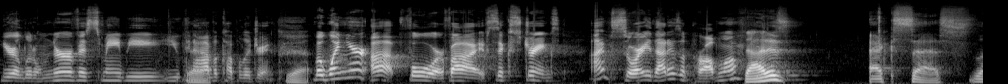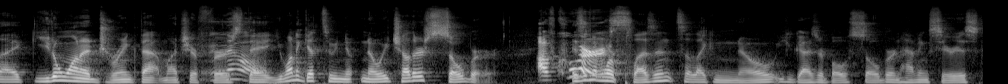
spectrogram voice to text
You're a little nervous, maybe. You can Yeah. have a couple of drinks. Yeah. But when you're up four, five, six drinks, I'm sorry, that is a problem. that is excess. Like you don't want to drink that much your first No. date. You want to get to know each other sober. Of course. Isn't it more pleasant to like know you guys are both sober and having serious,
